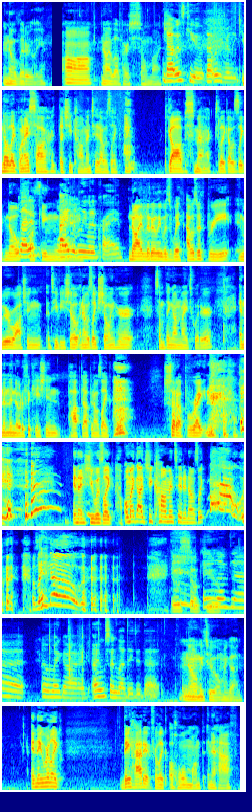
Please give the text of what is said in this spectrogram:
No, literally. Aw, no, I love her so much. That was cute. That was really cute. no, like when I saw her that she commented, I was like, gobsmacked. Like I was like, no That is- fucking way. I literally would have cried. No, I literally was with I was with Brie and we were watching a TV show and I was like showing her something on my Twitter, and then the notification popped up and I was like, shut up right now. and then she was like, oh my god, she commented and I was like, no. I was like, no. it was so cute. I love that. Oh my god. I'm so glad they did that. No, me too. Oh my god. And they were like they had it for like a whole month and a half.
